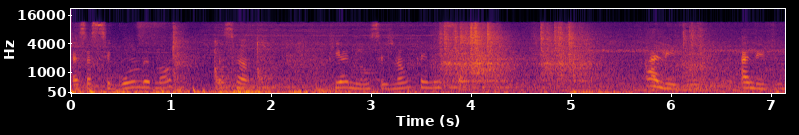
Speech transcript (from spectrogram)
Essa segunda, nossa, assim, ó, pianinho, vocês não tem noção. Alívio, alívio.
